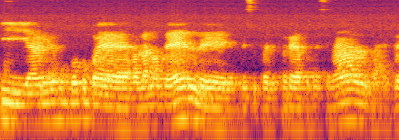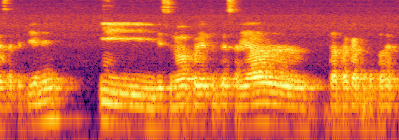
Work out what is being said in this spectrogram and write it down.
Y ha venido un poco pues, a hablarnos de él, de, de su trayectoria profesional, las empresas que tiene y su nuevo proyecto empresarial Data Capital. Entonces,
